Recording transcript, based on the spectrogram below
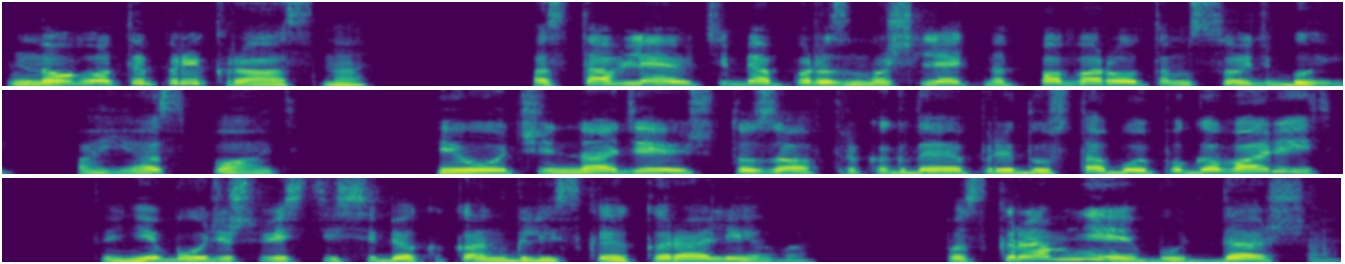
Ну вот и прекрасно. Оставляю тебя поразмышлять над поворотом судьбы, а я спать. И очень надеюсь, что завтра, когда я приду с тобой поговорить, ты не будешь вести себя как английская королева. Поскромнее будь, Даша.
